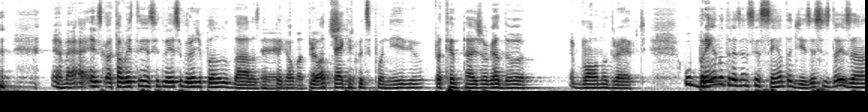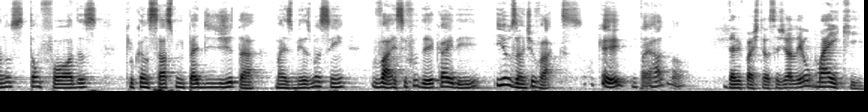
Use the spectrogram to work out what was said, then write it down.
é mas eles, talvez tenha sido esse o grande plano do Dallas, né? É, Pegar o pior técnico disponível para tentar jogador bom no draft. O Breno 360 diz: esses dois anos tão fodas que o cansaço me impede de digitar, mas mesmo assim vai se fuder Kairi e os antivax. Ok, não tá errado não. Deve Pastel, você já leu? Mike,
